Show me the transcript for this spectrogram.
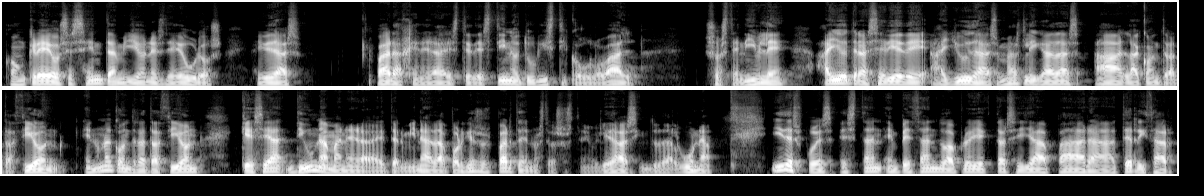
con creo 60 millones de euros, ayudas para generar este destino turístico global sostenible. Hay otra serie de ayudas más ligadas a la contratación. En una contratación que sea de una manera determinada, porque eso es parte de nuestra sostenibilidad, sin duda alguna. Y después están empezando a proyectarse ya para aterrizar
